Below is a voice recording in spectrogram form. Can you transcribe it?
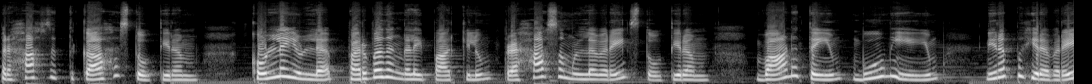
பிரகாசத்துக்காக ஸ்தோத்திரம். கொள்ளையுள்ள பர்வதங்களை பார்க்கிலும் பிரகாசமுள்ளவரே ஸ்தோத்திரம். வானத்தையும் பூமியையும் நிரப்புகிறவரே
